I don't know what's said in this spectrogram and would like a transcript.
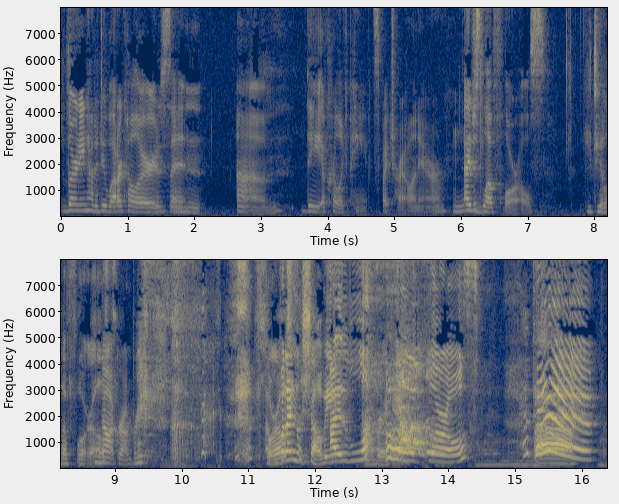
learning how to do watercolors and um, the acrylic paints by trial and error. I just love florals. You do love florals. Not groundbreaking. florals but I- for Shelby. I love florals. Pippa. Pip.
